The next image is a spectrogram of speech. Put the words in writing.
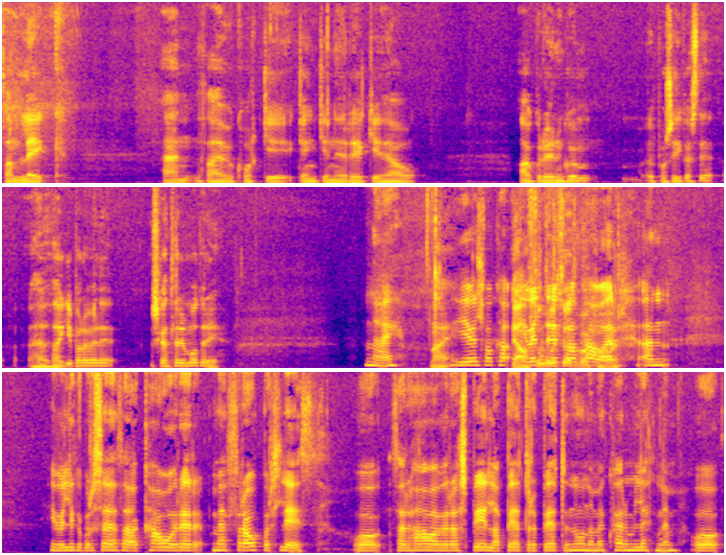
þann leik. En það hefur korki genginni rekið hjá akureyringum upp á síkasti hefði það ekki bara verið skemmtilegri móteri? Nei, Nei? ég vil fá, Já, ég vildi fá Káar en ég vil líka bara segja það að Káar er með frábært lið og þær hafa verið að spila betur og betur núna með hverjum leiknum og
